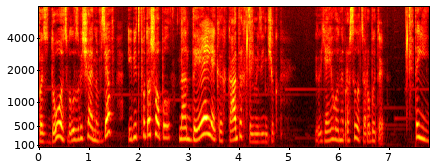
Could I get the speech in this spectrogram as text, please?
без дозволу, звичайно, взяв і відфотошопив на деяких кадрах цей мізинчик. Я його не просила це робити. Та й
